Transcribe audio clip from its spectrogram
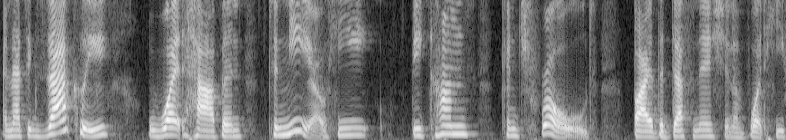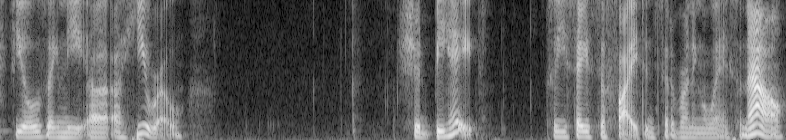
And that's exactly what happened to Neo. He becomes controlled by the definition of what he feels a, a hero should behave. So he stays to fight instead of running away. So now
